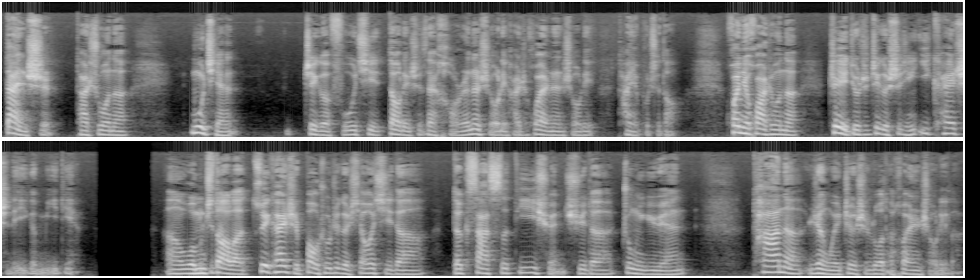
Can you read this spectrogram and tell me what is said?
但是他说呢，目前。这个服务器到底是在好人的手里还是坏人的手里，他也不知道。换句话说呢，这也就是这个事情一开始的一个谜点。嗯，我们知道了，最开始爆出这个消息的德克萨斯第一选区的众议员，他呢认为这是落到坏人手里了，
